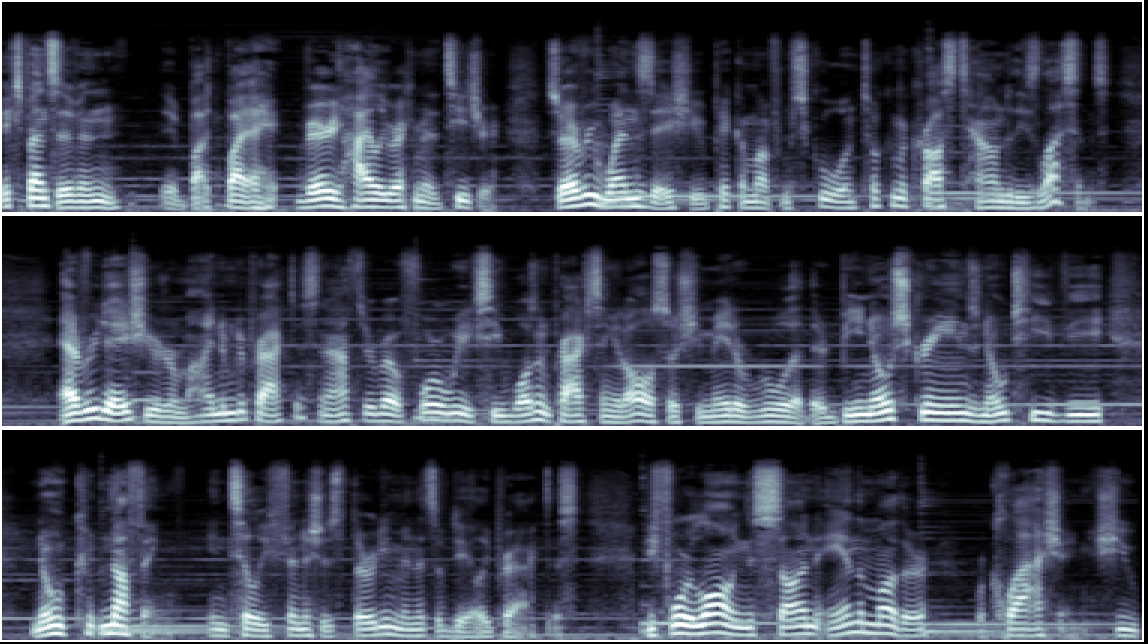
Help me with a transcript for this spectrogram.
expensive and by a very highly recommended teacher. So every Wednesday, she would pick him up from school and took him across town to these lessons. Every day she would remind him to practice, and after about four weeks, he wasn't practicing at all. So she made a rule that there'd be no screens, no TV, no nothing until he finishes 30 minutes of daily practice. Before long, the son and the mother were clashing. She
